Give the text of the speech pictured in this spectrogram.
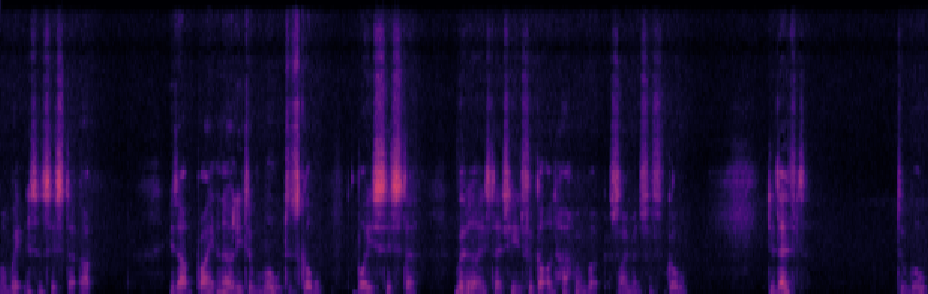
a witness and sister up is up bright and early to walk to school. The boy's sister realized that she had forgotten her homework assignments for school. She left to walk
